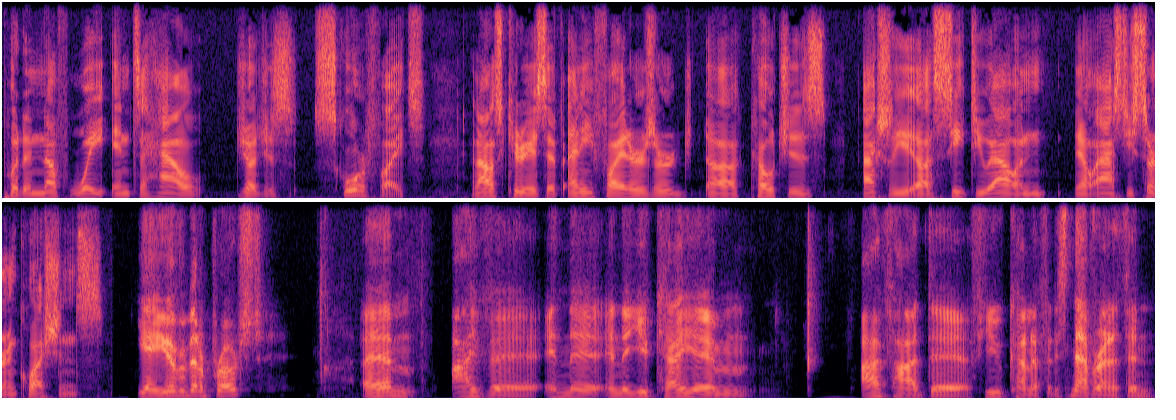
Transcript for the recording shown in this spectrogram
put enough weight into how judges score fights? And I was curious if any fighters or uh, coaches actually uh, seeked you out and you know ask you certain questions. Yeah, you ever been approached? Um, I've uh, in the in the UK, um, I've had uh, a few kind of. It's never anything.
